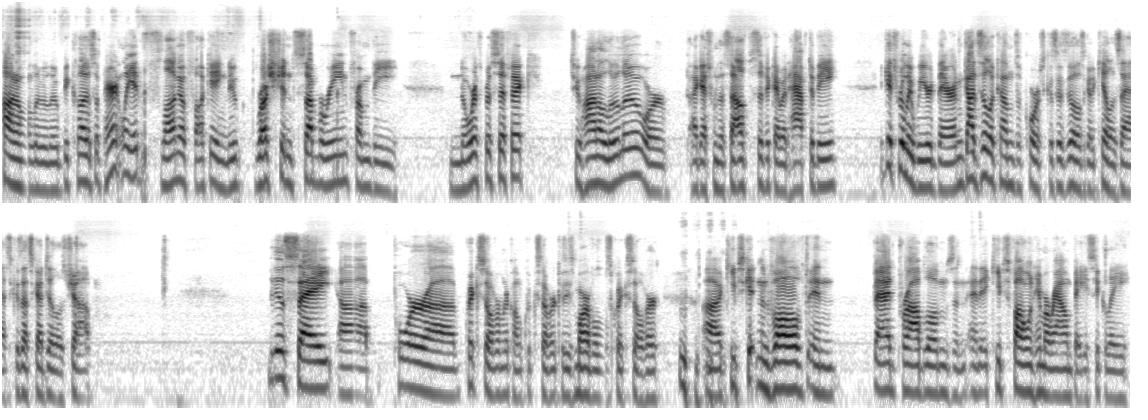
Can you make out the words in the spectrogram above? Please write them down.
Honolulu because apparently it flung a fucking new Russian submarine from the North Pacific to Honolulu, or I guess from the South Pacific, I would have to be. It gets really weird there, and Godzilla comes, of course, because Godzilla's going to kill his ass because that's Godzilla's job. just say, uh, poor uh, Quicksilver. I'm gonna call him Quicksilver because he's Marvel's Quicksilver. uh, keeps getting involved in bad problems, and and it keeps following him around basically.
